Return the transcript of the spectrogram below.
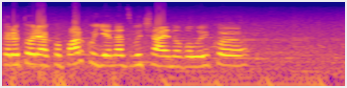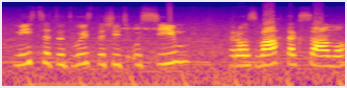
Територія аквапарку є надзвичайно великою. Місця тут вистачить усім, розваг так само.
